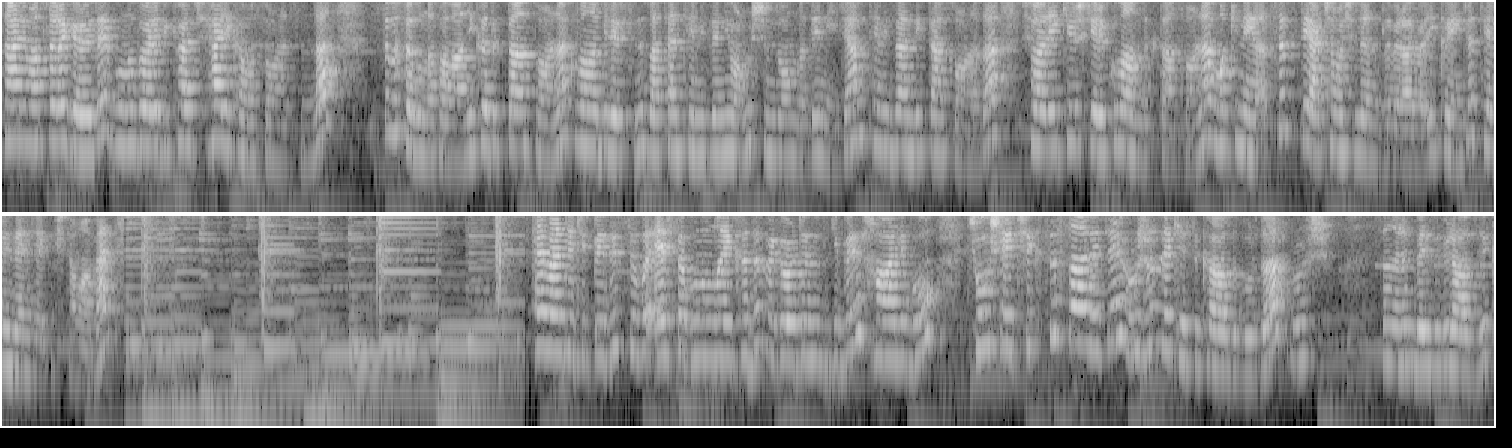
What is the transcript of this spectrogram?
Talimatlara göre de bunu böyle birkaç her yıkama sonrasında sıvı sabunla falan yıkadıktan sonra kullanabilirsiniz. Zaten temizleniyormuş. Şimdi onu da deneyeceğim. Temizlendikten sonra da şöyle 2-3 kere kullandıktan sonra makineye atıp diğer çamaşırlarınızla beraber yıkayınca temizlenecekmiş tamamen. Hemencecik bezi sıvı el sabunumla yıkadım ve gördüğünüz gibi hali bu. Çoğu şey çıktı. Sadece rujun lekesi kaldı burada. Ruj sanırım bezi birazcık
